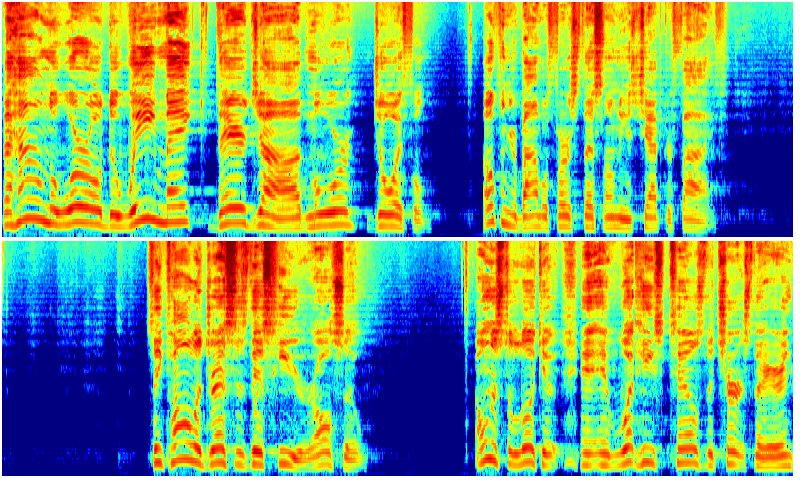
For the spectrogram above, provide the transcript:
But how in the world do we make their job more joyful? Open your Bible, 1 Thessalonians chapter 5. See, Paul addresses this here also. I want us to look at, at what he tells the church there in,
